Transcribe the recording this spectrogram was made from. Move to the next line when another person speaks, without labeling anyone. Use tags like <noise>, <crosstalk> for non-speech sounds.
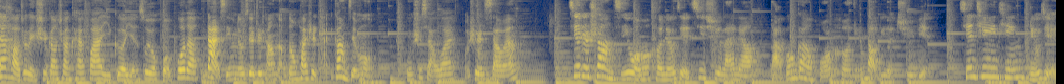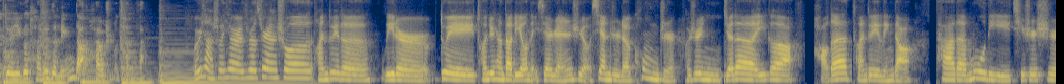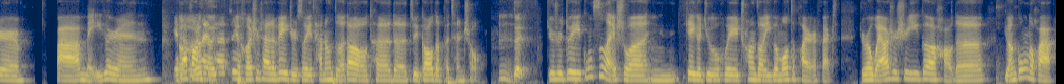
家好，这里是杠上开花，一个严肃又活泼的
大型留学职场脑洞花式抬杠节目。
我是小歪，
我是小丸。接着上集，我们和刘姐继续来聊打工干活和领导力的区别。先听一听刘姐对一个团队的领导还有什么看法。
我是想说一下，说虽然说团队的 leader 对团队上到底有哪些人是有限制的控制，可是你觉得一个好的团队领导？他的目的其实是把每一个人给他放在他最合适他的位置，所以才能得到他的最高的 potential。
嗯，对，
就是对公司来说，嗯，这个就会创造一个 multiplier effect。就是我要是是一个好的员工的话，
